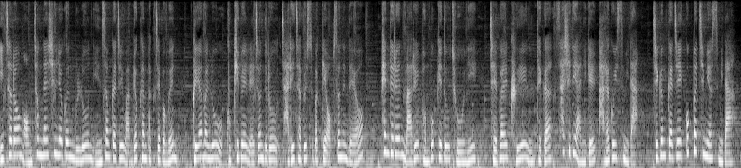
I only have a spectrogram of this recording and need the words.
이처럼 엄청난 실력은 물론 인성까지 완벽한 박재범은 그야말로 국힙의 레전드로 자리 잡을 수밖에 없었는데요. 팬들은 말을 번복해도 좋으니 제발 그의 은퇴가 사실이 아니길 바라고 있습니다. 지금까지 꽃받침이었습니다.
